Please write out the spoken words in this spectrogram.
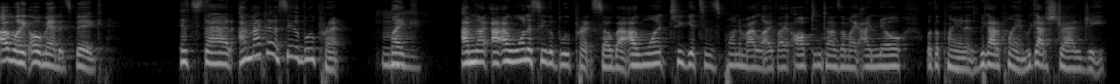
I'm like oh man it's big it's that I'm not gonna see the blueprint. Hmm. Like I'm not I, I want to see the blueprint so bad. I want to get to this point in my life. I oftentimes I'm like, I know what the plan is. We got a plan, we got a strategy.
